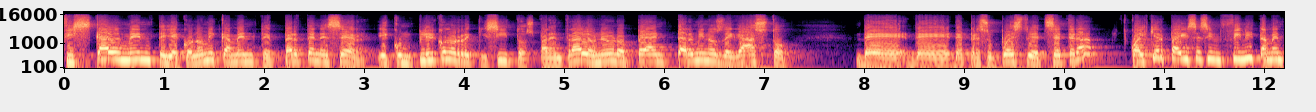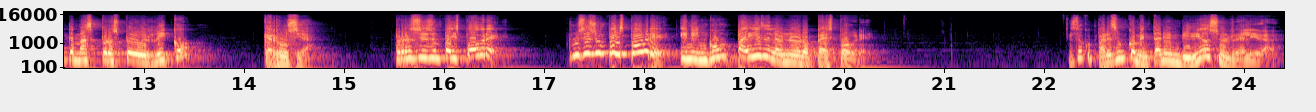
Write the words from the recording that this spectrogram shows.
fiscalmente y económicamente pertenecer y cumplir con los requisitos para entrar a la Unión Europea en términos de gasto, de, presupuesto y etcétera, cualquier país es infinitamente más próspero y rico que Rusia. Pero Rusia es un país pobre. Rusia es un país pobre y ningún país de la Unión Europea es pobre. Esto parece un comentario envidioso en realidad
